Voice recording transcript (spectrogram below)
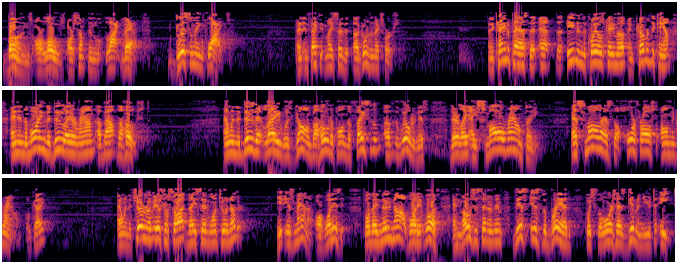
buns or loaves or something like that. Glistening white. And in fact, it may say that, uh, go to the next verse. And it came to pass that at the evening the quails came up and covered the camp, and in the morning the dew lay around about the host. And when the dew that lay was gone, behold, upon the face of the, of the wilderness there lay a small round thing, as small as the hoarfrost on the ground. Okay? And when the children of Israel saw it, they said one to another, It is manna, or what is it? For they knew not what it was. And Moses said unto them, This is the bread which the Lord has given you to eat.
